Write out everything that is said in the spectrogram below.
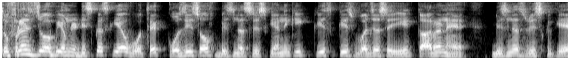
तो फ्रेंड्स जो अभी हमने डिस्कस किया, वो थे कोजिस ऑफ़ बिज़नेस रिस्क यानी कि किस किस वजह से ये कारण है बिज़नेस रिस्क के।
